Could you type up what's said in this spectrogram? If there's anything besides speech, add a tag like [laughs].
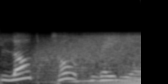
Blog Talk Radio.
